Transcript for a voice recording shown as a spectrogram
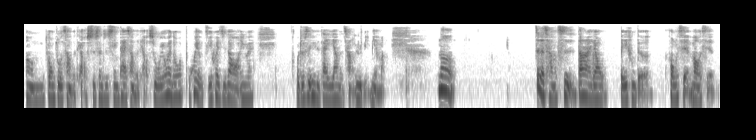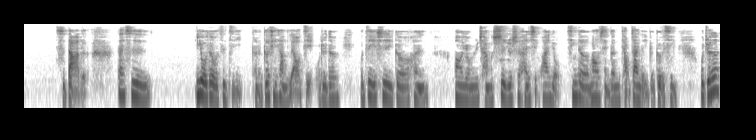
嗯，工作上的调试，甚至心态上的调试，我永远都不会有机会知道啊，因为我就是一直在一样的场域里面嘛。那这个尝试当然要背负的风险冒险是大的，但是以我对我自己可能个性上的了解，我觉得我自己是一个很嗯勇于尝试，就是很喜欢有新的冒险跟挑战的一个个性。我觉得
